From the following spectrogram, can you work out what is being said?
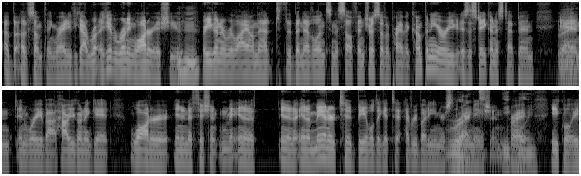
of, of something, right? If you got ru- if you have a running water issue, Mhm. are you going to rely on that to the benevolence and the self interest of a private company, or you, is the state going to step in Right. and and worry about how you're going to get water in an efficient in a in a, in a manner to be able to get to everybody in your, in your nation, Equally. right? Equally, if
